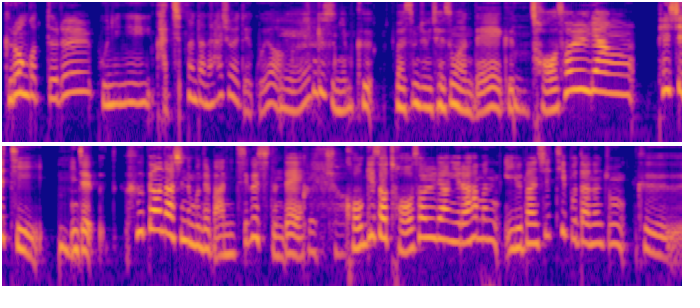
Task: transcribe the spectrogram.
그런 것들을 본인이 같이 판단을 하셔야 되고요. 예. 신 교수님 그 말씀 중에 죄송한데 그 음. 저설량 펫시티 음. 이제 흡연하시는 분들 많이 찍으시던데 그렇죠. 거기서 저설량이라 하면 일반 시티보다는 좀그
